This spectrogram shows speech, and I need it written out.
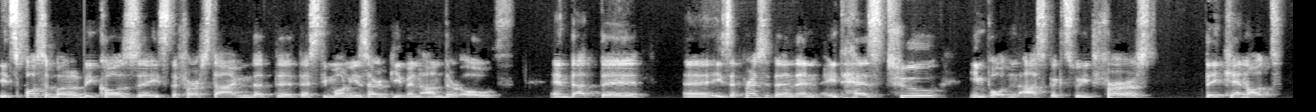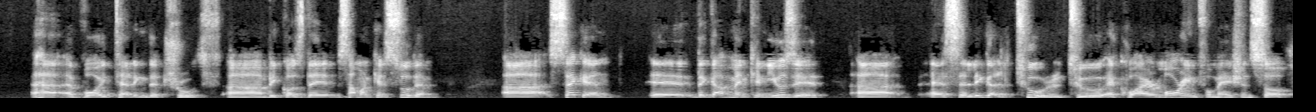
It's possible because uh, it's the first time that the testimonies are given under oath. And that uh, uh, is a precedent, and it has two important aspects to it. First, they cannot uh, avoid telling the truth uh, because they, someone can sue them. Uh, second, uh, the government can use it uh, as a legal tool to acquire more information. So,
